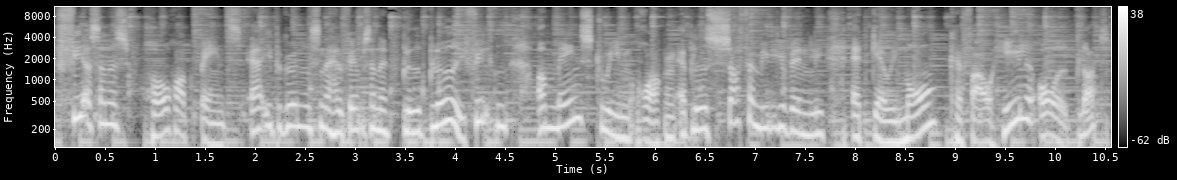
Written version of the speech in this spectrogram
80'ernes hårdrockbands er i begyndelsen af 90'erne blevet bløde i filten, og mainstream-rocken er blevet så familievenlig, at Gary Moore kan farve hele året blot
